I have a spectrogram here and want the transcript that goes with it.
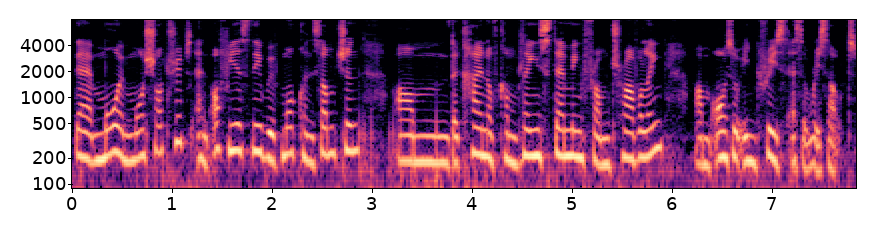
There are more and more short trips, and obviously with more consumption, um, the kind of complaints stemming from traveling um, also increased as a result.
